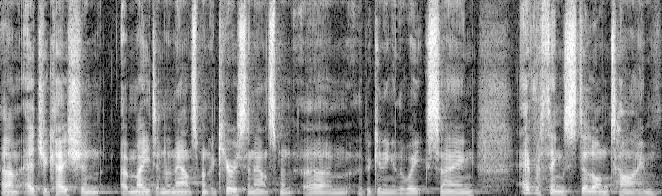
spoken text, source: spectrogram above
um, Education uh, made an announcement, a curious announcement um, at the beginning of the week, saying everything's still on time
